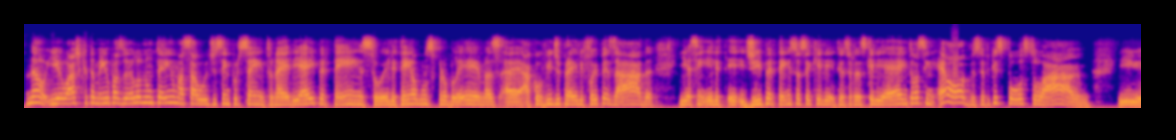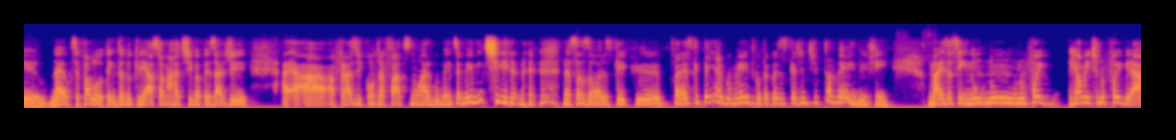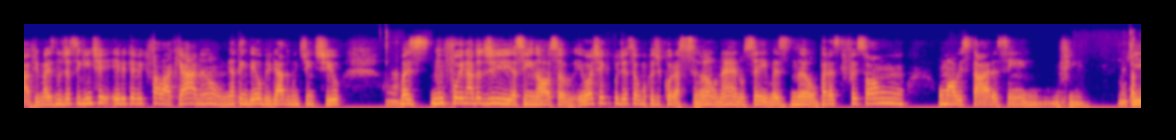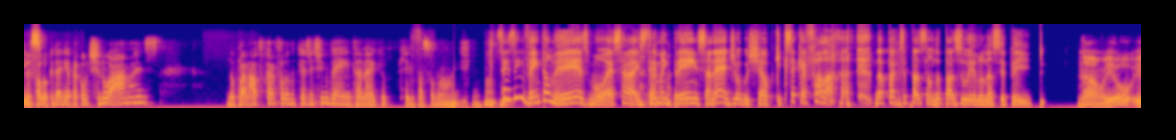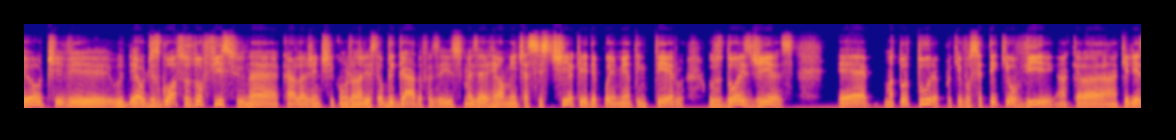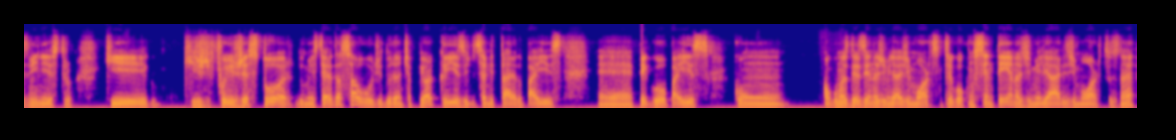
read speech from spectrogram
Não, e eu acho que também o Pazuello não tem uma saúde 100%, né? Ele é hipertenso, ele tem alguns problemas, é, a Covid para ele foi pesada, e assim, ele de hipertenso eu sei que ele, tenho certeza que ele é, então assim, é óbvio, você fica exposto lá, e né, o que você falou, tentando criar sua narrativa, apesar de a, a, a frase de contra fatos não há argumentos é meio mentira, né? Nessas horas, porque que, parece que tem argumento contra coisas que a gente está vendo, enfim. Mas assim, não, não, não foi, realmente não foi grave, mas no dia seguinte ele teve que falar que, ah, não, me atendeu, obrigado, muito gentil. Ah. Mas não foi nada de assim, nossa, eu achei que podia ser alguma coisa de coração, né? Não sei, mas não, parece que foi só um, um mal-estar, assim, enfim. Muita que pressão. falou que daria para continuar, mas No Planalto ficaram falando que a gente inventa, né? Que, que ele passou mal, enfim. Uhum. Vocês inventam mesmo, essa extrema imprensa, né, Diogo Schelp? O que, que você quer falar da participação do Pazuello na CPI? Não, eu, eu tive. É o desgostos do ofício, né, Carla? A gente, como jornalista, é obrigado a fazer isso, mas é realmente assistir aquele depoimento inteiro, os dois dias, é uma tortura, porque você tem que ouvir aquela, aquele ex-ministro que que foi gestor do Ministério da Saúde durante a pior crise sanitária do país, é, pegou o país com algumas dezenas de milhares de mortos, entregou com centenas de milhares de mortos, né?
